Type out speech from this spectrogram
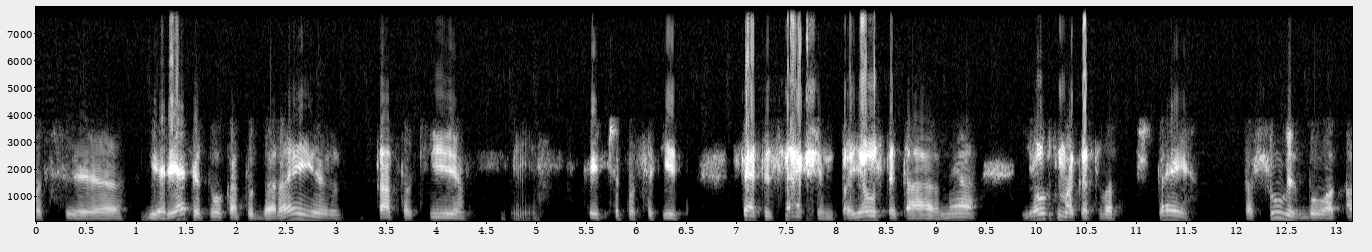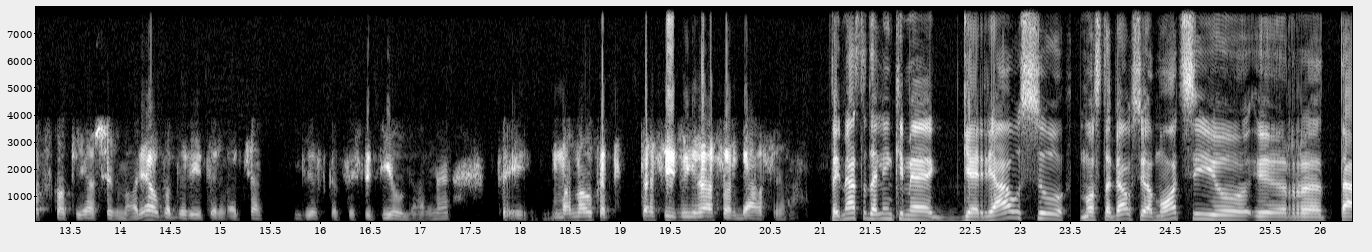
pasigėrėti tuo, ką tu darai ir tą tokį kaip čia pasakyti, satisfaction, pajausti tą, ar ne, jausmą, kad va štai tas šūvis buvo toks, kokį aš ir norėjau padaryti ir va čia viskas išsipildo, ar ne. Tai manau, kad tas ir yra svarbiausia. Tai mes tada linkime geriausių, nuostabiausių emocijų ir tą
